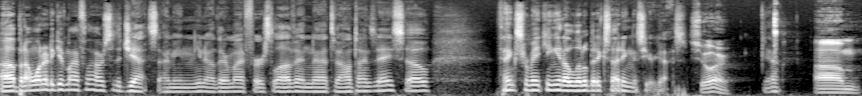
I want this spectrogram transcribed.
Uh, but I wanted to give my flowers to the Jets. I mean, you know, they're my first love, and uh, it's Valentine's Day, so thanks for making it a little bit exciting this year, guys. Sure. Yeah. Um,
